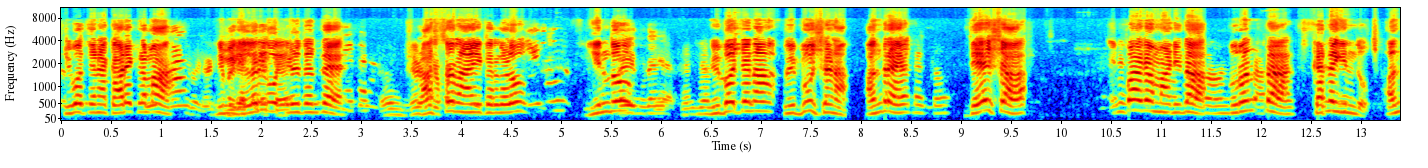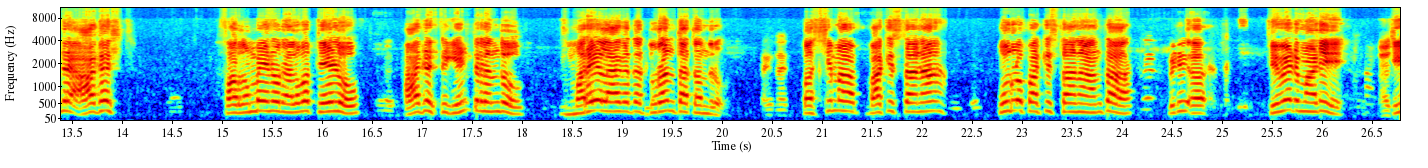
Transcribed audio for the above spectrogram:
ಇವತ್ತಿನ ಕಾರ್ಯಕ್ರಮ ನಿಮಗೆಲ್ಲರಿಗೂ ತಿಳಿದಂತೆ ರಾಷ್ಟ್ರ ನಾಯಕರುಗಳು ಇಂದು ವಿಭಜನಾ ವಿಭೂಷಣ ಅಂದ್ರೆ ದೇಶ ವಿಭಾಗ ಮಾಡಿದ ದುರಂತ ಕಥೆ ಇಂದು ಅಂದ್ರೆ ಆಗಸ್ಟ್ ಸಾವಿರದ ಒಂಬೈನೂರ ನಲವತ್ತೇಳು ಆಗಸ್ಟ್ ಎಂಟರಂದು ಮರೆಯಲಾಗದ ದುರಂತ ತಂದ್ರು. ಪಶ್ಚಿಮ ಪಾಕಿಸ್ತಾನ ಪೂರ್ವ ಪಾಕಿಸ್ತಾನ ಅಂತ ಬಿಡಿ ಡಿವೈಡ್ ಮಾಡಿ ಈ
